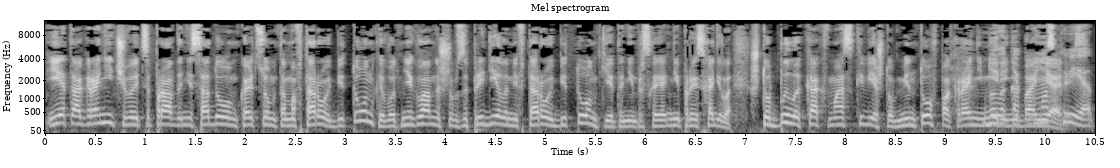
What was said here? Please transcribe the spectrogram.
И это ограничивается, правда, не садовым кольцом, там, а второй бетонкой. Вот мне главное, чтобы за пределами второй бетонки это не происходило. Чтобы было как в Москве, чтобы ментов, по крайней было мере, не боялись. в Москве.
